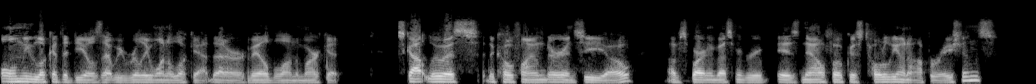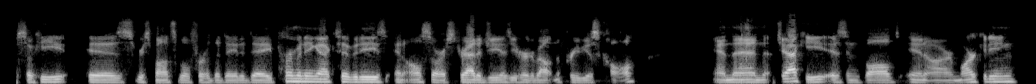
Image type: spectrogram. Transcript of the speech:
only look at the deals that we really want to look at that are available on the market. Scott Lewis, the co founder and CEO of Spartan Investment Group, is now focused totally on operations. So he is responsible for the day to day permitting activities and also our strategy, as you heard about in the previous call. And then Jackie is involved in our marketing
